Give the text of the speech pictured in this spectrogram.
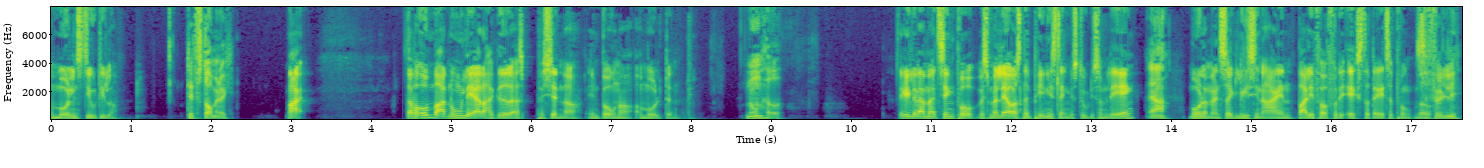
at måle en stiv diller. Det forstår man jo ikke. Nej. Der var åbenbart nogle læger, der har givet deres patienter en boner og målt den. Nogen havde. Det kan ikke lade være med at tænke på, hvis man laver sådan et penislængdestudie som læge, ikke? Ja, måler man så ikke lige sin egen, bare lige for at få det ekstra datapunkt med. selvfølgelig.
